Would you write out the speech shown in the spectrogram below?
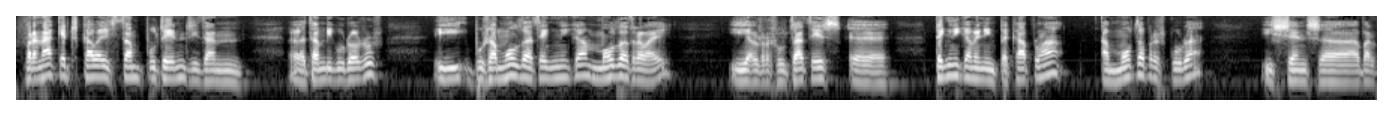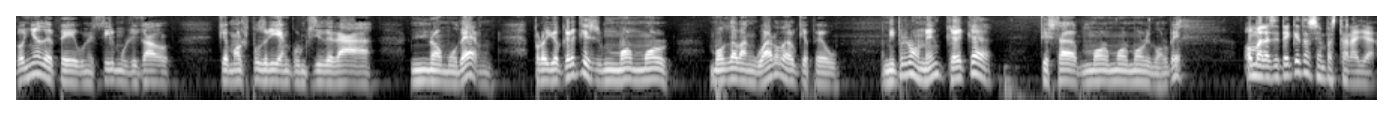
frenar aquests cabells tan potents i tan, eh, tan vigorosos i posar molt de tècnica, molt de treball i el resultat és eh, tècnicament impecable, amb molta frescura i sense vergonya de fer un estil musical que molts podrien considerar no modern, però jo crec que és molt, molt, molt d'avantguarda el que feu. A mi personalment crec que, que està molt, molt, molt i molt bé. Home, les etiquetes sempre estan allà.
